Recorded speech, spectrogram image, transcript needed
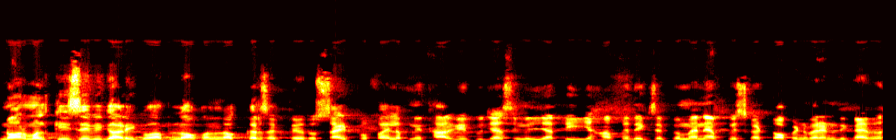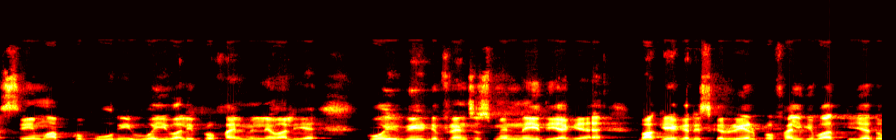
नॉर्मल की से भी गाड़ी को आप लॉक अनलॉक कर सकते हो। तो साइड प्रोफ़ाइल अपनी थार की कुछ ऐसे मिल जाती है। यहाँ पे देख सकते हो मैंने आपको इसका टॉप एंड वेरिएंट दिखाया था। सेम आपको पूरी वही वाली प्रोफ़ाइल मिलने वाली है। कोई भी डिफरेंस उसमें नहीं दिया गया है। बाकी अगर इसके रियर प्रोफ़ाइल की बात की जाए तो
